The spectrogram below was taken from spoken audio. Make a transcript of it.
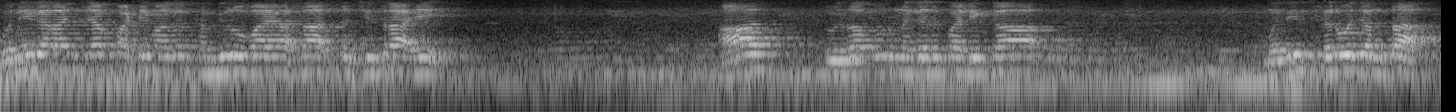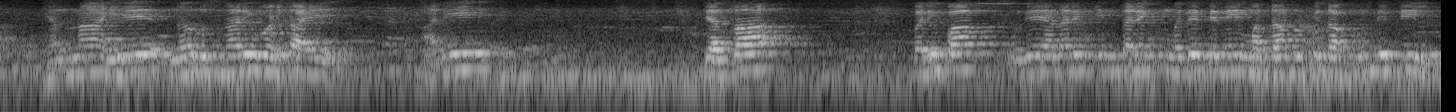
गुन्हेगारांच्या पाठीमागं खंबीर उभा आहे असं आजचं चित्र आहे. आज तुळजापूर नगरपालिका मधील सर्व जनता यांना हे न रुचणारी गोष्ट आहे आणि त्याचा परिपाक उद्या येणारी तीन तारीखमध्ये त्यांनी मतदान रूपी दाखवून देतील.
